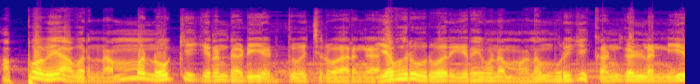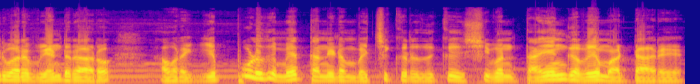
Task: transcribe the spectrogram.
அப்போவே அவர் நம்ம நோக்கி இரண்டு அடி எடுத்து வச்சிருவாருங்க. எவர் ஒருவர் இறைவனை மனமுருகி கண்களில் நீர் வர வேண்டுறாரோ அவரை எப்பொழுதுமே தன்னிடம் வச்சுக்கிறதுக்கு சிவன் தயங்கவே மாட்டார்.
